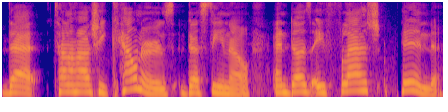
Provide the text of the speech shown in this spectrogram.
that Tanahashi counters Destino and does a flash pin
